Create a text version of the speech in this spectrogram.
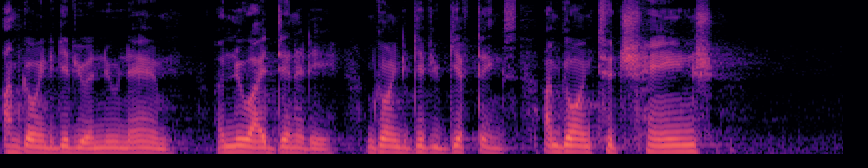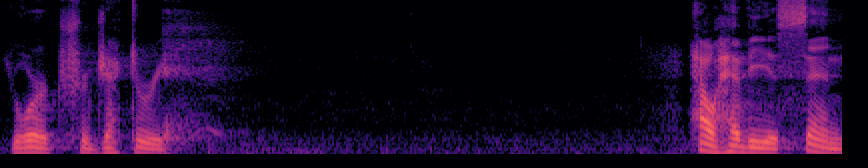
I'm going to give you a new name, a new identity. I'm going to give you giftings. I'm going to change your trajectory. How heavy is sin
